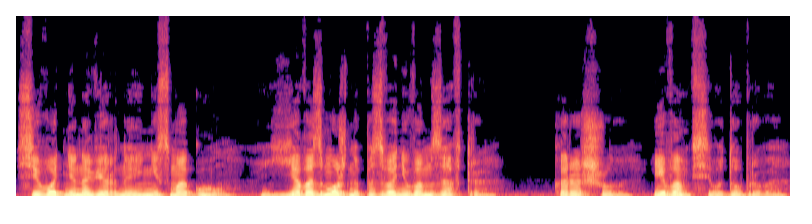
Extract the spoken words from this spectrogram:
Сегодня, наверное, не смогу. Я, возможно, позвоню вам завтра». «Хорошо, и вам всего доброго».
